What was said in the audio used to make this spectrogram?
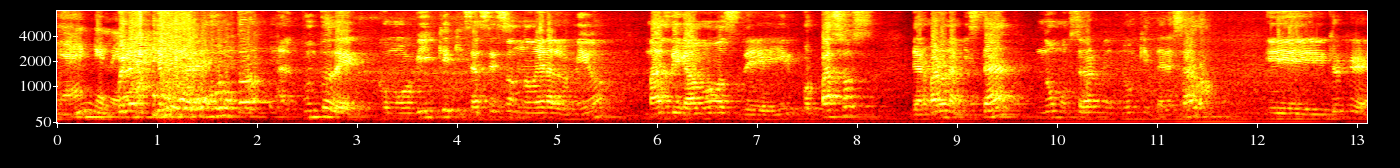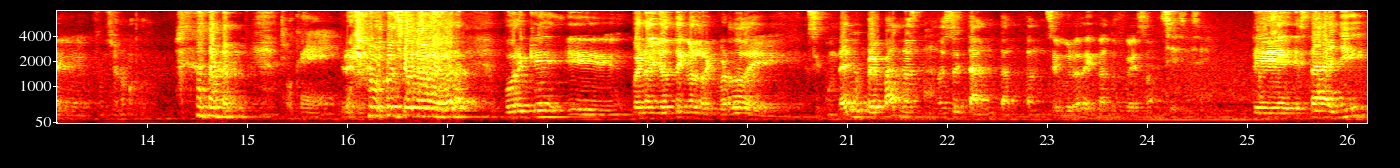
ñánguele. Bueno, yo llegué al punto, al punto de, como vi que quizás eso no era lo mío, más digamos de ir por pasos, de armar una amistad, no mostrarme nunca interesado, y creo que funcionó mejor. ok. Creo que funcionó mejor porque, eh, bueno, yo tengo el recuerdo de secundario, prepa, no, no estoy tan, tan, tan seguro de cuánto fue eso, Sí, sí, sí. de estar allí,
